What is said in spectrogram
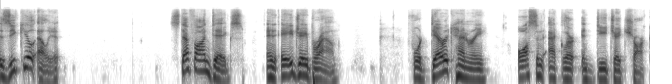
Ezekiel Elliott, Stefon Diggs, and AJ Brown for Derrick Henry, Austin Ekeler, and DJ Chark.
